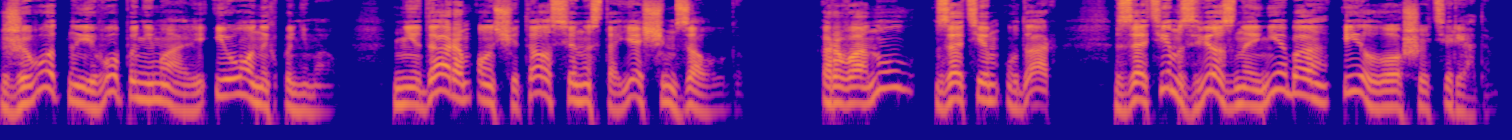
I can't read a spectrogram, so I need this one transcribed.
животные его понимали, и он их понимал. Недаром он считался настоящим заулгом. Рванул, затем удар, затем звездное небо и лошадь рядом.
